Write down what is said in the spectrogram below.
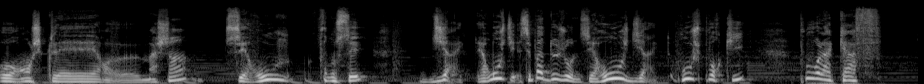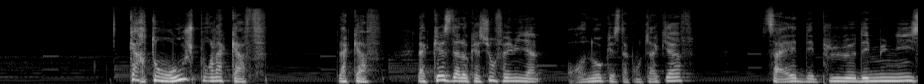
orange clair, euh, machin. C'est rouge foncé, direct. Et rouge, c'est pas de jaune, c'est rouge direct. Rouge pour qui? Pour la CAF. Carton rouge pour la CAF. La CAF, la caisse d'allocation familiale. Renault, qu'est-ce que t'as contre la CAF? Ça aide des plus démunis,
